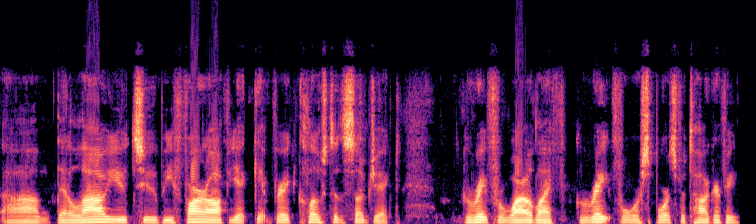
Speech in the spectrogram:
um, that allow you to be far off yet get very close to the subject. Great for wildlife, great for sports photography.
